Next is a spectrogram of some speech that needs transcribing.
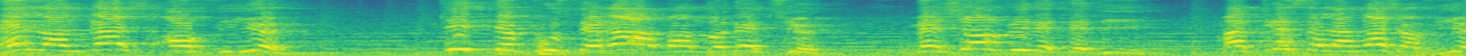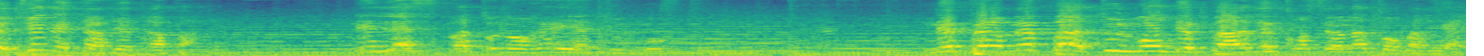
Un langage envieux qui te poussera à abandonner Dieu. Mais j'ai envie de te dire, malgré ce langage envieux, Dieu n'interviendra pas. Ne laisse pas ton oreille à tout le monde. Ne permets pas à tout le monde de parler concernant ton mariage.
